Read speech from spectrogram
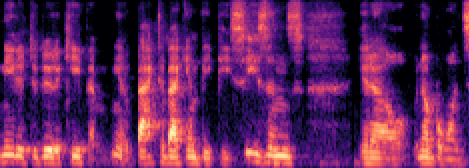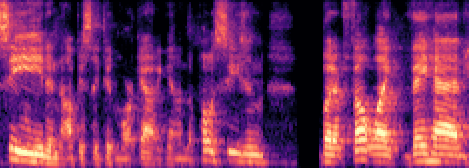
needed to do to keep him. You know, back to back MVP seasons. You know, number one seed, and obviously didn't work out again in the postseason. But it felt like they had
